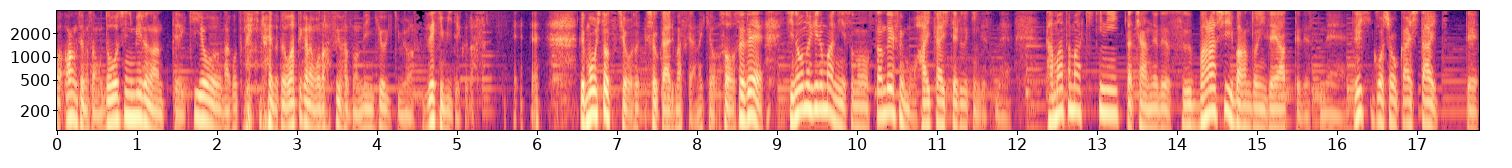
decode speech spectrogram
あ、アンセムさんも同時に見るなんて器用なことできないので終わってからも出すはずの人気を決めます。ぜひ見てください。で、もう一つ紹介ありますからね、今日。そう。それで、昨日の昼間にそのスタンド FM を徘徊してる時にですね、たまたま聞きに行ったチャンネルで素晴らしいバンドに出会ってですね、ぜひご紹介したいっつって、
